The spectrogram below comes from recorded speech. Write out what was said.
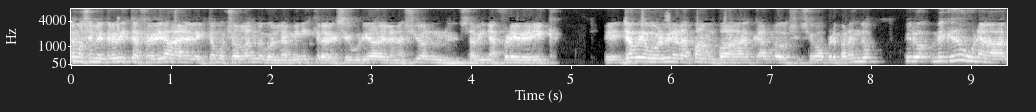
Estamos en la entrevista federal, estamos charlando con la ministra de Seguridad de la Nación, Sabina Frederick. Eh, ya voy a volver a La Pampa, Carlos se va preparando, pero me quedó una,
